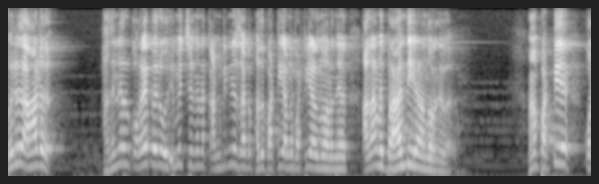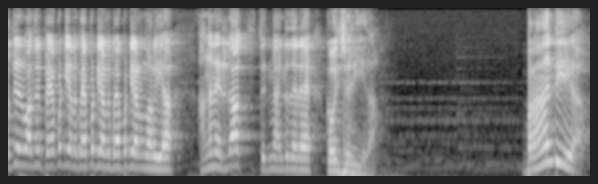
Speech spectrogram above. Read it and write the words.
ഒരു ആട്. അതിനെ കുറേ പേര് ഒരുമിച്ച് ഇങ്ങനെ കണ്ടിന്യൂസ് ആയിട്ട് അത് പട്ടിയാണ് പട്ടിയാണെന്ന് പറഞ്ഞ് അതാണ് ബ്രാൻഡ് ചെയ്യുകയാണെന്ന് പറഞ്ഞത്. ആ പട്ടിയെ കുറച്ച് കഴിയുമ്പോൾ അതിന് പേപ്പട്ടിയാണ് പേപ്പട്ടിയാണ് പേപ്പട്ടിയാണെന്ന് പറയുക. അങ്ങനെ എല്ലാ തിന്മ അതിന്റെ നേരെ കോരിച്ചൊരിയുക ബ്രാൻഡ് ചെയ്യുക.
